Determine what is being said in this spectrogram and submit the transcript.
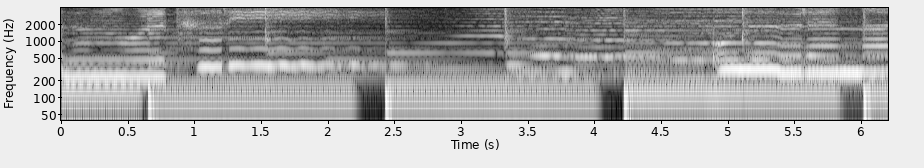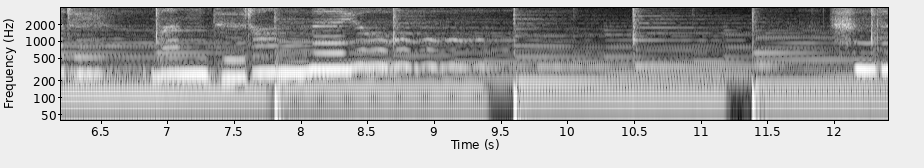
눈물들이 오늘의 나를 만들었네요. 흔들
